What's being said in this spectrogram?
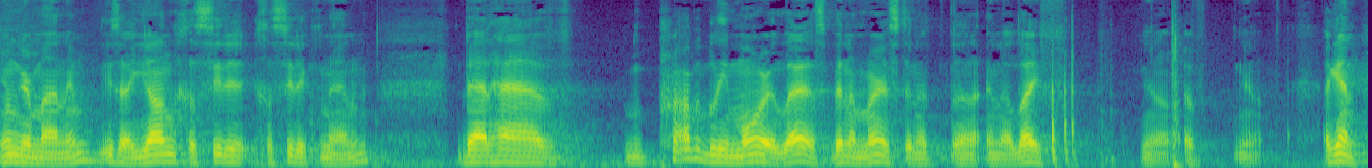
younger manim. These are young Hasidic, Hasidic men that have probably more or less been immersed in a, uh, in a life, you know, of, you know. Again,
